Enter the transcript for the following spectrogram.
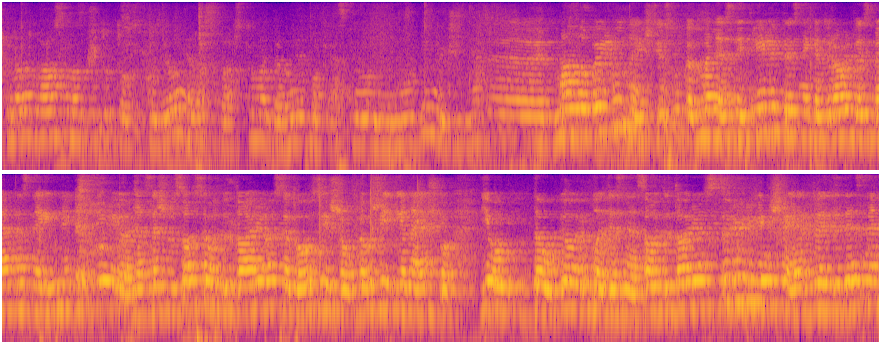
Tai mano klausimas būtų toks, kodėl nėra svarstoma dėl neapmokestinimo minimo dydžio? E, Man labai liūdna iš tiesų, kad manęs nei 13, nei 14 metais ne- negirdėjo, nes aš visose auditorijose gausiai šaukiau šiai dienai, aišku, jau daugiau ir platesnės auditorijos turiu ir viešai erdvę didesnė,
